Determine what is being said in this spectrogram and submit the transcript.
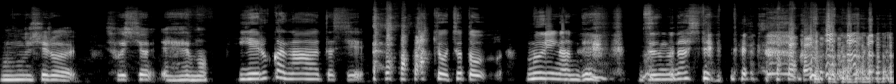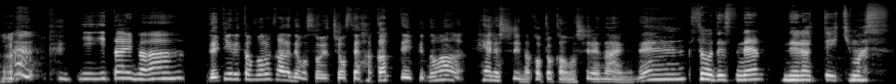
面白い。そうしよう。えー、もう、言えるかな私。今日ちょっと無理なんで、ズームなしてって。言いたいなできるところからでもそういう調整図っていくのはヘルシーなことかもしれないよね。そうですね。狙っていきます。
